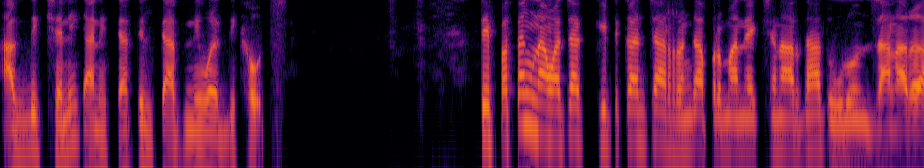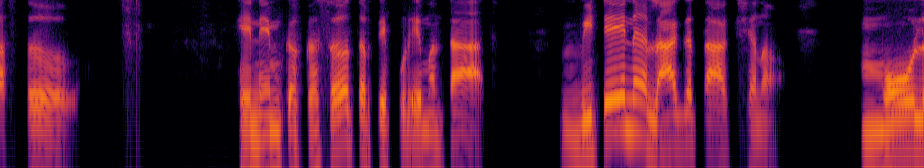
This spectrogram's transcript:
अगदी क्षणिक आणि त्यातील त्यात निवळ दिखवच. ते पतंग नावाच्या कीटकांच्या रंगाप्रमाणे क्षणार्धात उडून जाणार असत. हे नेमकं कसं? तर ते पुढे म्हणतात. विटेन लागता क्षण. मोल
